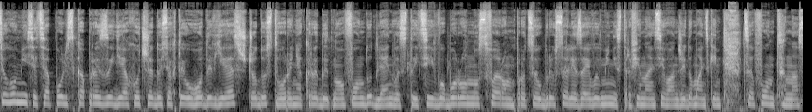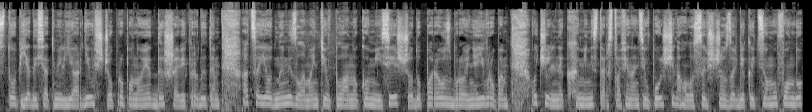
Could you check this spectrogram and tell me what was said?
Цього місяця польська президія хоче досягти угоди в ЄС щодо створення кредитного фонду для інвестицій в оборонну сферу. Про це у Брюсселі заявив міністр фінансів Анджей Доманський. Це фонд на 150 мільярдів, що пропонує дешеві кредити. А це є одним із елементів плану комісії щодо переозброєння Європи. Очільник міністерства фінансів Польщі наголосив, що завдяки цьому фонду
